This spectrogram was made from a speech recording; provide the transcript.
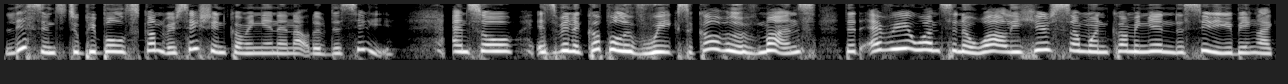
listens to people's conversation coming in and out of the city. And so it's been a couple of weeks, a couple of months, that every once in a while he hears someone coming in the city being like,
